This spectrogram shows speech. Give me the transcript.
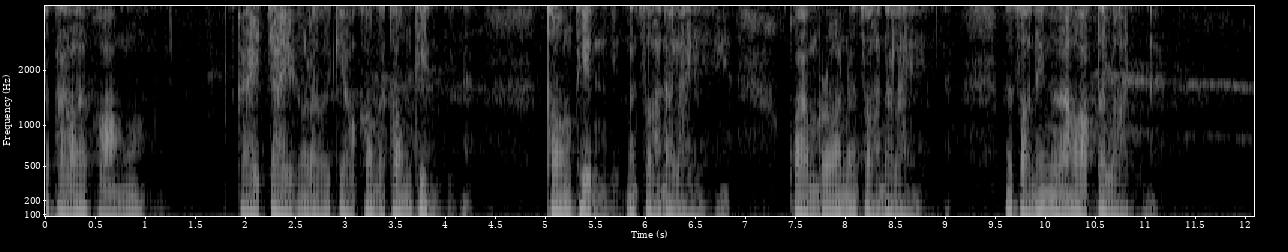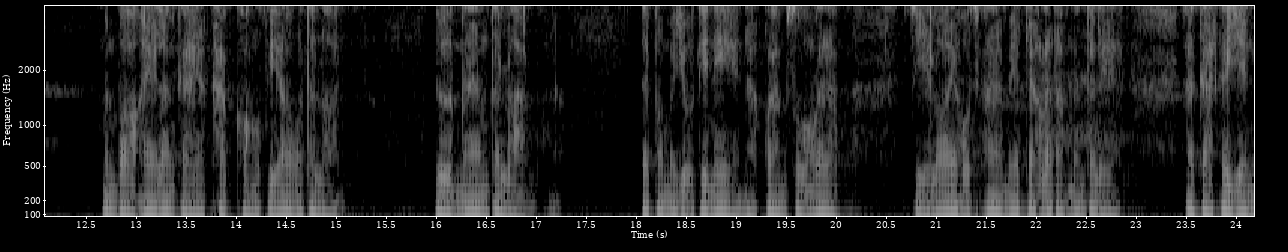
สภาวะของ กายใจของเราเกี่ยวข้องกับท้องถิ่น ท้องถิ่นมันสอนอะไร ความร้อนมันสอนอะไร มันสอนให้เหงื่อออกตลอด มันบอกให้ร่างกายขับของเสียออกมาตลอด ดื่มน้ำตลอด แต่พอมาอยู่ที่นี่นะความสูงระดับ 465 เมตรจากระดับน้ำทะเล อากาศก็เย็น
